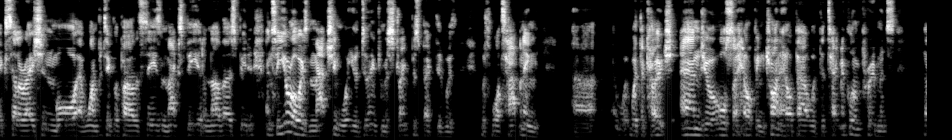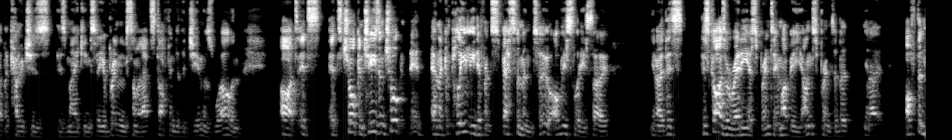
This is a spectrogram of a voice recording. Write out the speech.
acceleration more at one particular part of the season, max V at another, speed. And so you're always matching what you're doing from a strength perspective with with what's happening uh, with the coach, and you're also helping, trying to help out with the technical improvements that the coach is is making. So you're bringing some of that stuff into the gym as well, and oh, it's it's, it's chalk and cheese and chalk and a completely different specimen too, obviously. So you know this this guy's already a sprinter. He might be a young sprinter, but you know often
